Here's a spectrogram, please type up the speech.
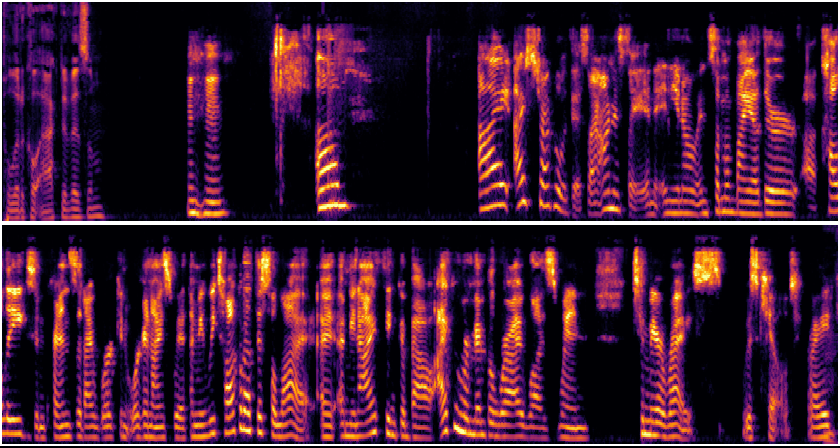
political activism? Hmm. Um. I, I struggle with this. I honestly, and, and you know, and some of my other uh, colleagues and friends that I work and organize with, I mean, we talk about this a lot. I, I mean, I think about, I can remember where I was when Tamir Rice was killed, right? Mm.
